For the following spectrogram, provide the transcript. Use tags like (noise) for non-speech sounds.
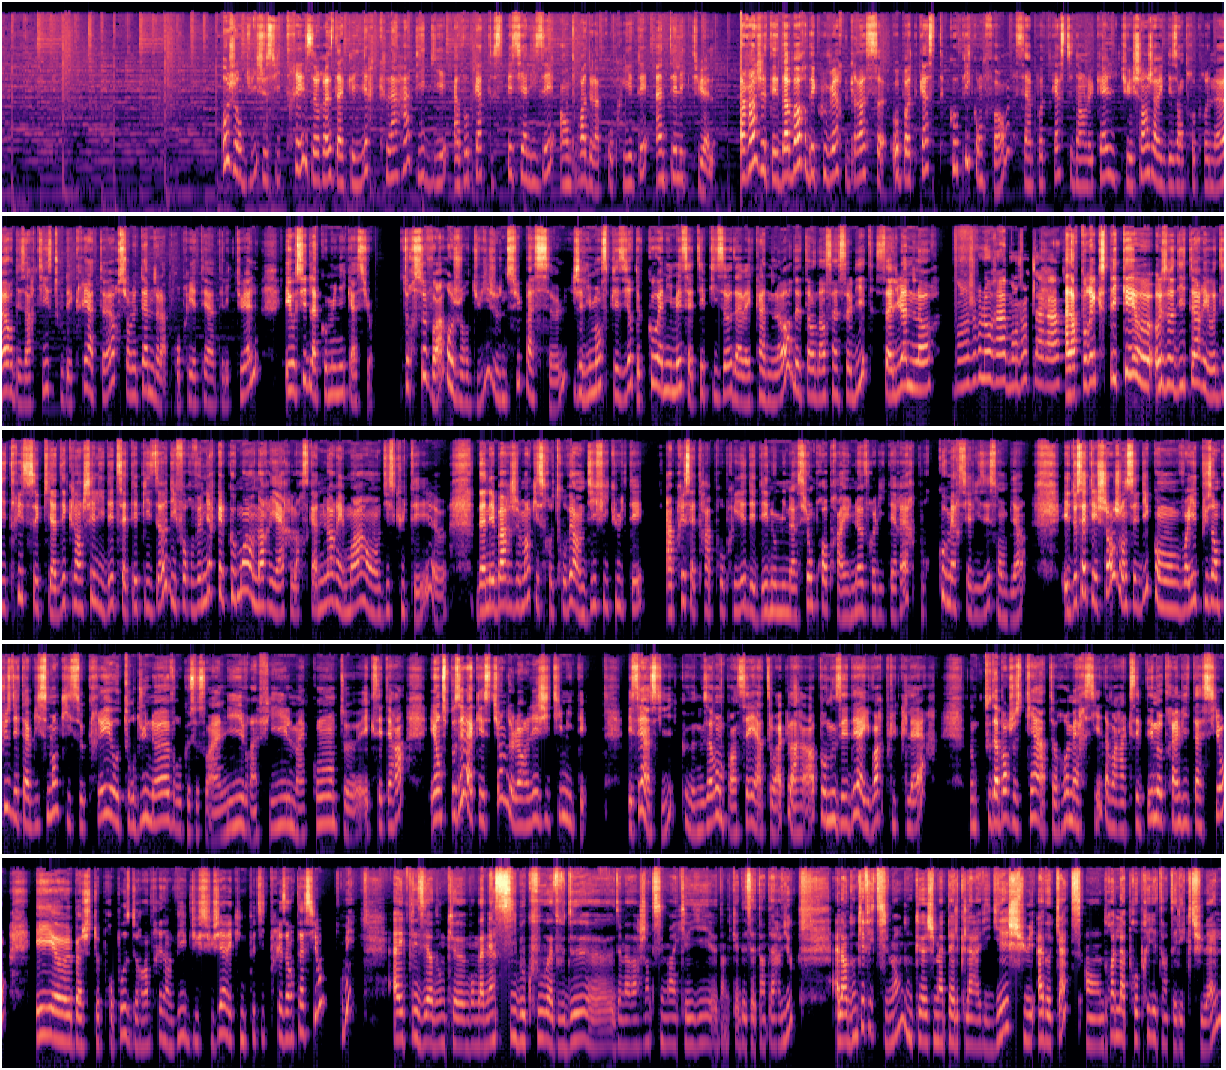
Aujourd'hui, je suis très heureuse d'accueillir Clara Viguier, avocate spécialisée en droit de la propriété intellectuelle. Clara, je t'ai d'abord découverte grâce au podcast Copie Conforme. C'est un podcast dans lequel tu échanges avec des entrepreneurs, des artistes ou des créateurs sur le thème de la propriété intellectuelle et aussi de la communication. Pour te recevoir aujourd'hui, je ne suis pas seule. J'ai l'immense plaisir de co-animer cet épisode avec Anne-Laure de Tendance Insolite. Salut Anne-Laure Bonjour Laura, bonjour Clara. Alors pour expliquer aux, auditeurs et auditrices ce qui a déclenché l'idée de cet épisode, il faut revenir quelques mois en arrière lorsqu'Anne-Laure et moi on discuté euh, d'un hébergement qui se retrouvait en difficulté après s'être approprié des dénominations propres à une œuvre littéraire pour commercialiser son bien. Et de cet échange, on s'est dit qu'on voyait de plus en plus d'établissements qui se créent autour d'une œuvre, que ce soit un livre, un film, un conte, euh, etc. Et on se posait la question de leur légitimité. Et c'est ainsi que nous avons pensé à toi, Clara, pour nous aider à y voir plus clair. Donc tout d'abord, je tiens à te remercier d'avoir accepté notre invitation et euh, bah, je te propose de rentrer dans le vif du sujet avec une petite présentation. Oui, avec plaisir. Donc, euh, bon, bah, merci beaucoup à vous deux euh, de m'avoir gentiment accueilli dans le cadre de cette interview. Alors, donc, effectivement, donc, je m'appelle Clara Viguier, je suis avocate en droit de la propriété intellectuelle.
